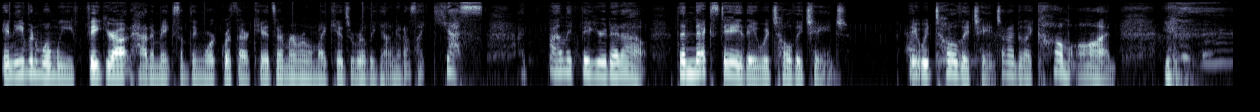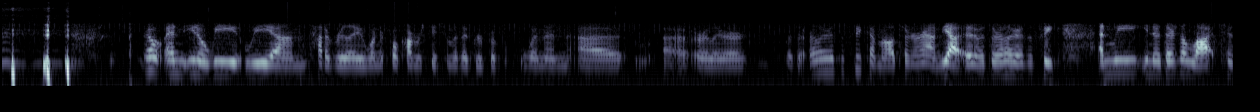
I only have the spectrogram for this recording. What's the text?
and even when we figure out how to make something work with our kids, I remember when my kids were really young and I was like, yes, I finally figured it out. The next day they would totally change. They would totally change. And I'd be like, come on. and you know, we, we um, had a really wonderful conversation with a group of women uh, uh, earlier was it earlier this week? I'm all turn around. Yeah, it was earlier this week. And we, you know, there's a lot to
